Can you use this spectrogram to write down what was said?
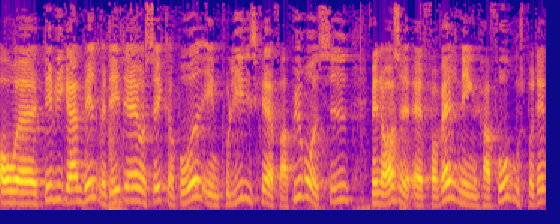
og øh, det vi gerne vil med det, det er jo at sikre både en politisk her fra byrådets side, men også at forvaltningen har fokus på den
